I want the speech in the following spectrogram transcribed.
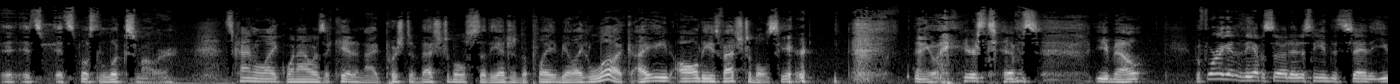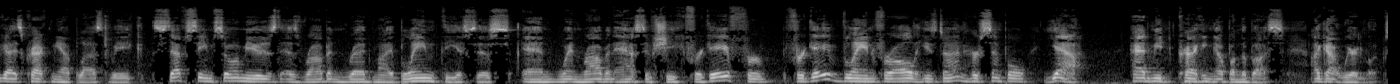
it, it's it's supposed to look smaller. It's kind of like when I was a kid and I'd push the vegetables to the edge of the plate and be like, "Look, I ate all these vegetables here." anyway, here's Tim's email. Before I get into the episode, I just need to say that you guys cracked me up last week. Steph seemed so amused as Robin read my Blaine thesis, and when Robin asked if she forgave for forgave Blaine for all he's done, her simple "yeah" had me cracking up on the bus. I got weird looks.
